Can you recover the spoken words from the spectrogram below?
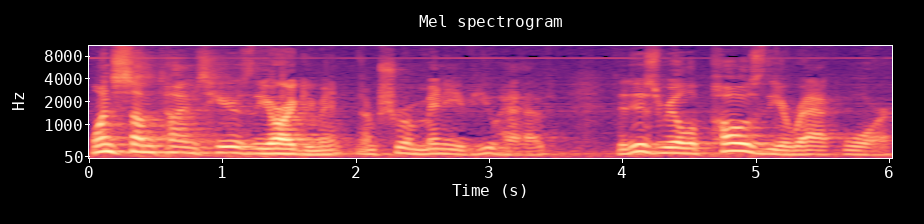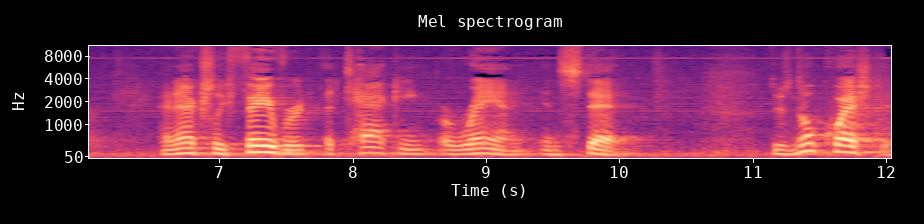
One sometimes hears the argument, I'm sure many of you have, that Israel opposed the Iraq War and actually favored attacking Iran instead. There's no question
